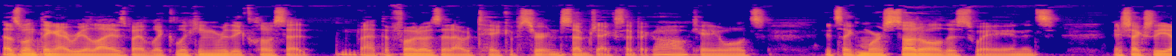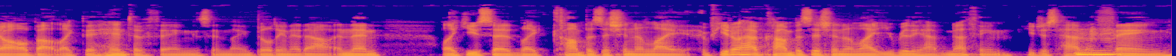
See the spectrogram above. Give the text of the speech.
that's one thing I realized by like looking really close at at the photos that I would take of certain subjects. I'd be like, oh, okay, well, it's it's like more subtle this way, and it's it's actually all about like the hint of things and like building it out, and then like you said, like composition and light. If you don't have composition and light, you really have nothing. You just have mm-hmm. a thing,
